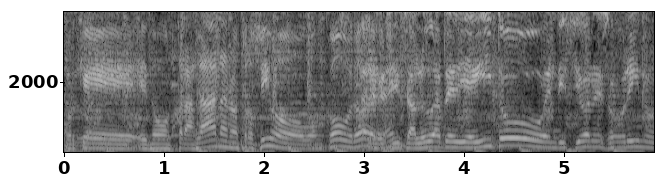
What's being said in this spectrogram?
porque eh, nos trasladan a nuestros hijos, Bonco, bro. Claro que sí, salúdate, Dieguito. Bendiciones, sobrino.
